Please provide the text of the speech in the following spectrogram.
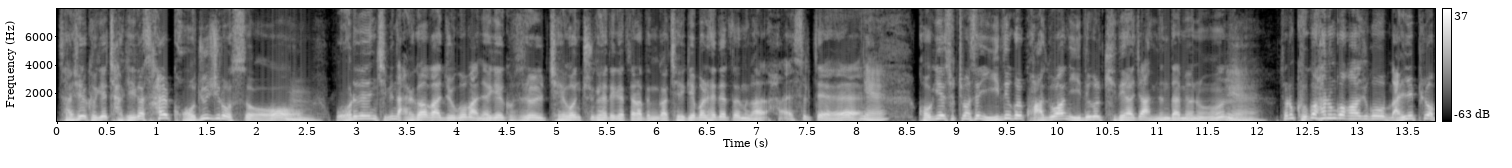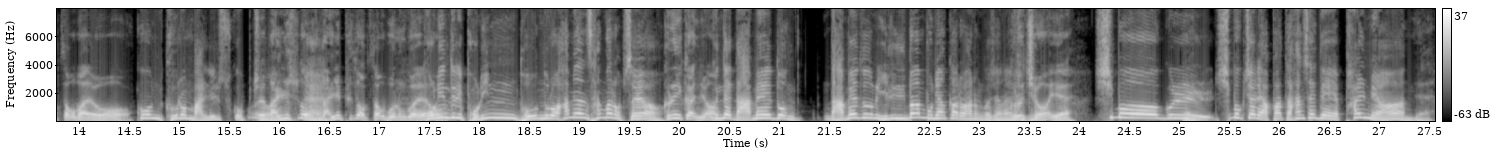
사실 그게 자기가 살 거주지로서 음. 오래된 집이 낡아가지고 만약에 그것을 재건축해야 되겠다라든가 재개발해야 되겠다든가 했을 때 예. 거기에 솔직히 말해서 이득을 과도한 이득을 기대하지 않는다면은 예. 저는 그거 하는 거 가지고 말릴 필요 없다고 봐요. 그건 그런 말릴 수가 없죠. 네, 말릴 수도 없고 예. 말릴 필요도 없다고 보는 거예요. 본인들이 본인 돈으로 하면 상관없어요. 그러니까요. 근데 남의 돈 남의 돈을 일반 분양가로 하는 거잖아요. 그렇죠. 지금. 예. 10억을 예. 10억짜리 아파트 한 세대에 팔면 예.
